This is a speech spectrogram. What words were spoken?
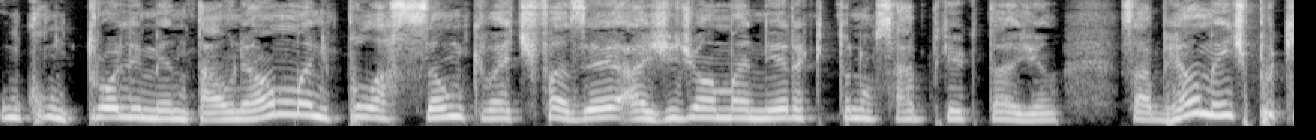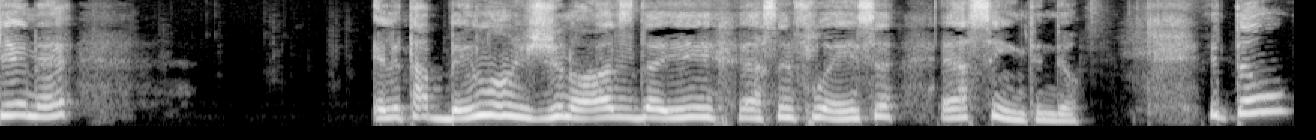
um controle mental, não é uma manipulação que vai te fazer agir de uma maneira que tu não sabe por que tu tá agindo, sabe? Realmente porque, né? Ele tá bem longe de nós, daí essa influência é assim, entendeu? Então,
